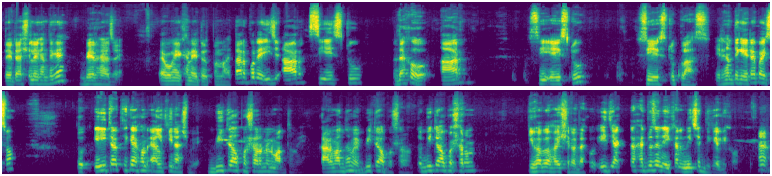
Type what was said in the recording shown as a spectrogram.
তো এটা আসলে এখান থেকে বের হয়ে যায় এবং এখানে এটা উৎপন্ন হয়। তারপরে এই যে আর সিএইচ টু দেখো R C H two C H two plus এখান থেকে এটা পাইছো? তো এইটা থেকে এখন অ্যালকিন আসবে বিটা অপসারণের মাধ্যমে। কার মাধ্যমে? বিটা অপসারণ। তো বিটা অপসারণ কীভাবে হয় সেটা দেখো। এই যে একটা হাইড্রোজেন এখানে নিচের দিকে লিখো হ্যাঁ?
